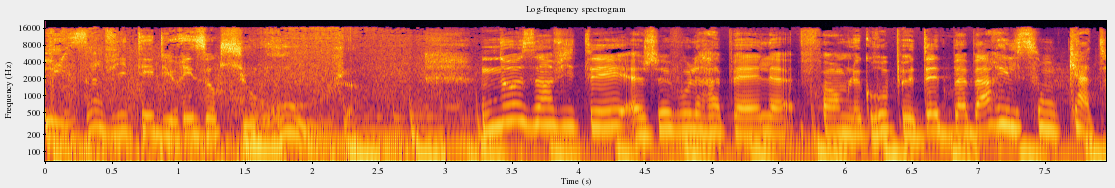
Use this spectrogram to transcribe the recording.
Les invités du réseau. sur Rouge. Nos invités, je vous le rappelle, forment le groupe Dead Babar. Ils sont quatre.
